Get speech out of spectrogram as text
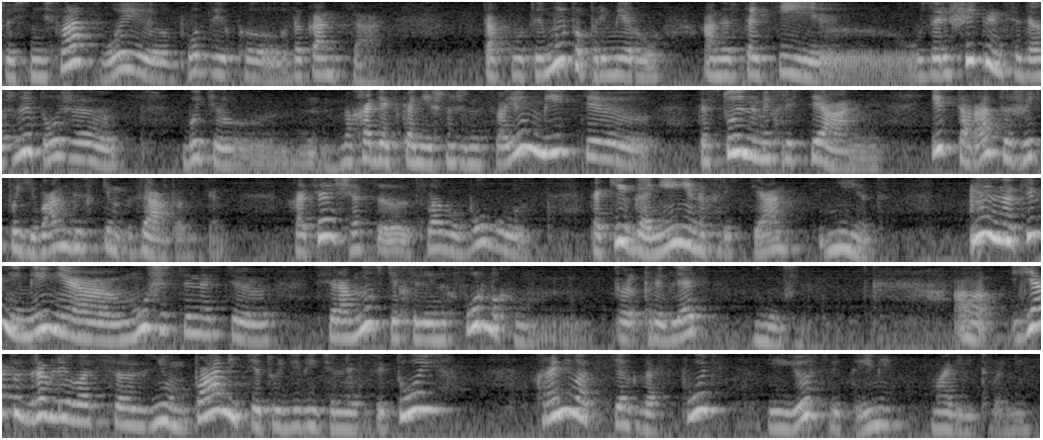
То есть несла свой подвиг до конца. Так вот и мы, по примеру Анастасии Узарешительницы, должны тоже быть, находясь, конечно же, на своем месте, достойными христианами и стараться жить по евангельским заповедям. Хотя сейчас, э, слава богу, таких гонений на христиан нет. Но, тем не менее, мужественность э, все равно в тех или иных формах проявлять нужно. А, я поздравляю вас с Днем памяти, этой удивительной святой. Храни вас всех Господь ее святыми молитвами.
